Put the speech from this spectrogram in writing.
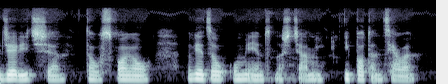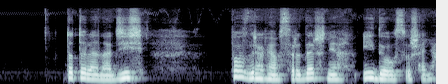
dzielić się tą swoją wiedzą, umiejętnościami i potencjałem. To tyle na dziś. Pozdrawiam serdecznie i do usłyszenia.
